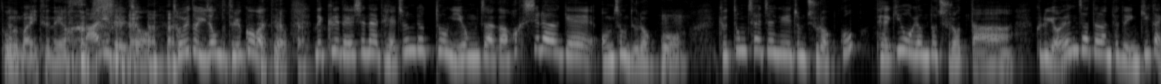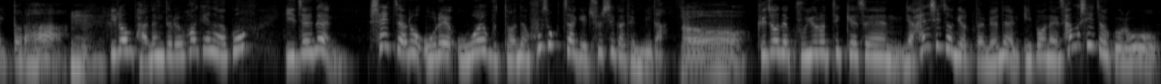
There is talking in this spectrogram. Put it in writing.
돈은 많이 드네요. 많이 들죠. 저희도 이 정도 들 것 같아요. 근데 그 대신에 대중교통 이용자가 확실하게 엄청 늘었고 음. 교통 체증이 좀 줄었고 대기 오염도 줄었다. 그리고 여행자들한테도 인기가 있더라. 음. 이런 반응들을 확인하고 이제는 실제로 올해 5월부터는 후속작이 출시가 됩니다. 아, 그 전에 9유로 티켓은 이제 한시적이었다면은 이번엔 상시적으로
